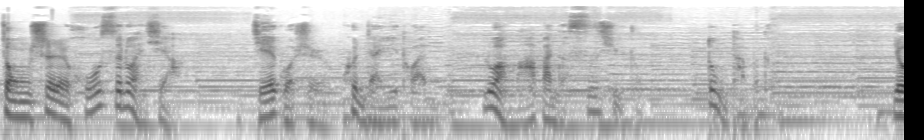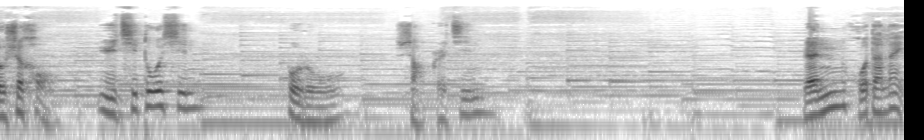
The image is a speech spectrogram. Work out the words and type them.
总是胡思乱想，结果是困在一团乱麻般的思绪中，动弹不得。有时候，与其多心，不如少根筋。人活得累，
